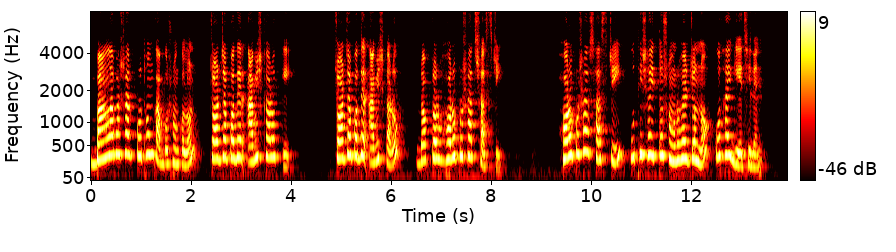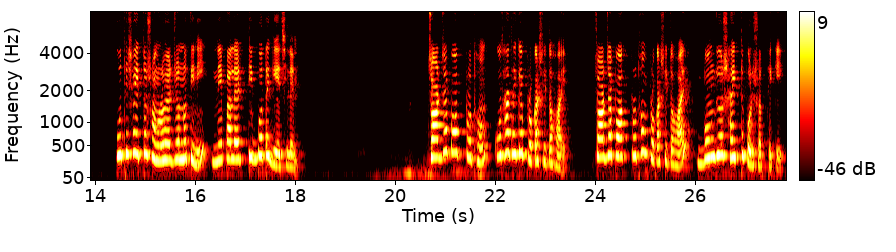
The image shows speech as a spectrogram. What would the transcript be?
বাংলা ভাষার প্রথম কাব্য সংকলন চর্যাপদের আবিষ্কারক কে? চর্যাপদের আবিষ্কারক ডক্টর হরপ্রসাদ শাস্ত্রী। হরপ্রসাদ শাস্ত্রী পুঁথি সাহিত্য সংগ্রহের জন্য কোথায় গিয়েছিলেন? পুঁথি সাহিত্য সংগ্রহের জন্য তিনি নেপালের তিব্বতে গিয়েছিলেন। চর্যাপদ প্রথম কোথা থেকে প্রকাশিত হয়? চর্যাপদ প্রথম প্রকাশিত হয় বঙ্গীয় সাহিত্য পরিষদ থেকে।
